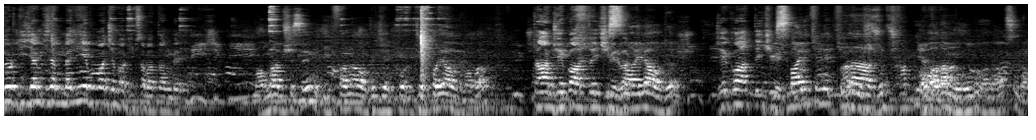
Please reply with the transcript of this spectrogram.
4 diyeceğim diyeceğim ben niye bu maça bakayım sabahtan beri? Vallahi bir şey söyleyeyim mi? İrfan'ı aldı, Ceko, Ceko'yu aldı baba. Tamam Ceko attı 2-1 bak. İsmail'i aldı. Ceko attı 2-1. İsmail'i kimle kimle Ana, şunu çıkartmıyor. O adam yoruldu lan, ne yapsın daha?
